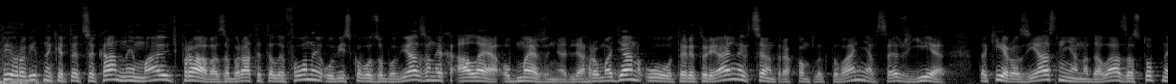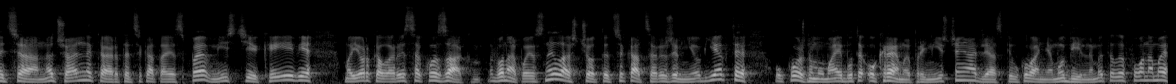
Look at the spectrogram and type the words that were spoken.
Співробітники ТЦК не мають права забирати телефони у військовозобов'язаних, але обмеження для громадян у територіальних центрах комплектування все ж є. Такі роз'яснення надала заступниця начальника РТЦК та СП в місті Києві майорка Лариса Козак. Вона пояснила, що ТЦК це режимні об'єкти. У кожному має бути окреме приміщення для спілкування мобільними телефонами.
